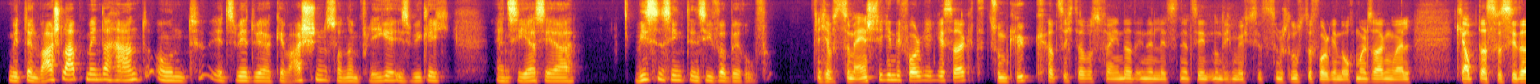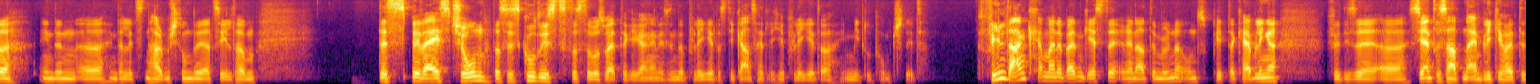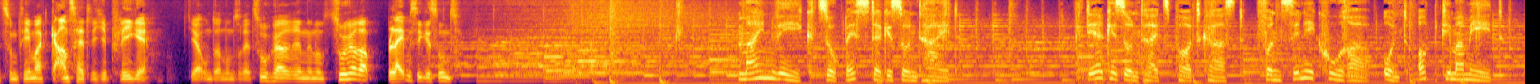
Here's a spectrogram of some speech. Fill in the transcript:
mit den Waschlappen in der Hand und jetzt wird wer gewaschen, sondern Pflege ist wirklich ein sehr, sehr wissensintensiver Beruf. Ich habe es zum Einstieg in die Folge gesagt. Zum Glück hat sich da was verändert in den letzten Jahrzehnten und ich möchte es jetzt zum Schluss der Folge nochmal sagen, weil ich glaube, das, was Sie da in, den, äh, in der letzten halben Stunde erzählt haben, das beweist schon, dass es gut ist, dass da was weitergegangen ist in der Pflege, dass die ganzheitliche Pflege da im Mittelpunkt steht. Vielen Dank an meine beiden Gäste, Renate Müllner und Peter Keiblinger, für diese äh, sehr interessanten Einblicke heute zum Thema ganzheitliche Pflege. Ja, und an unsere Zuhörerinnen und Zuhörer, bleiben Sie gesund. Mein Weg zu bester Gesundheit. Der Gesundheitspodcast von Cinecura und Optimamed.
